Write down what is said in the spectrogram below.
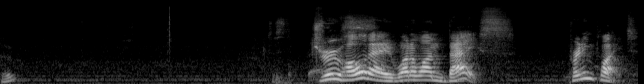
Who? Just Jrue Holiday 101 base. Printing plate.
